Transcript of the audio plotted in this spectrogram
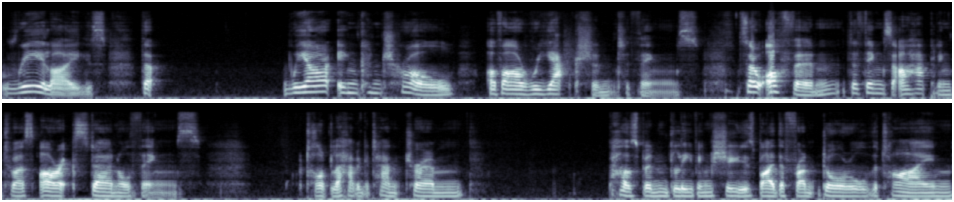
realize that we are in control of our reaction to things. So often, the things that are happening to us are external things. Toddler having a tantrum, husband leaving shoes by the front door all the time,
